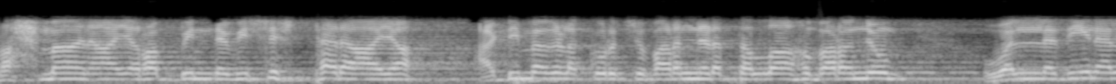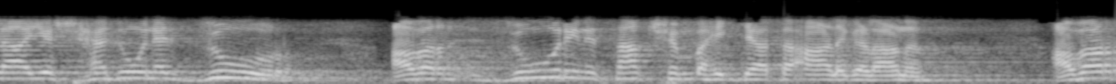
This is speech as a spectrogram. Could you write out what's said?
റഹ്മാനായ റബ്ബിന്റെ വിശിഷ്ടരായ അടിമകളെ കുറിച്ച് പറഞ്ഞിടത്ത് അള്ളാഹു പറഞ്ഞു അവർ സൂറിന് സാക്ഷ്യം വഹിക്കാത്ത ആളുകളാണ്. അവർ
